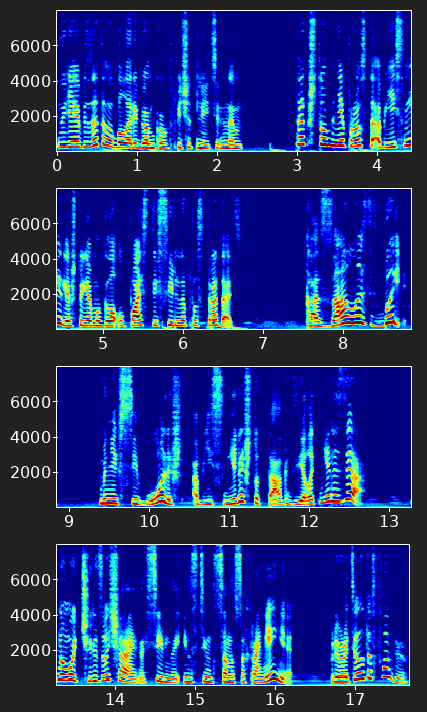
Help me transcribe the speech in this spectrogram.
но я и без этого была ребенком впечатлительным. Так что мне просто объяснили, что я могла упасть и сильно пострадать. Казалось бы, мне всего лишь объяснили, что так делать нельзя. Но мой чрезвычайно сильный инстинкт самосохранения превратил это в фобию.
